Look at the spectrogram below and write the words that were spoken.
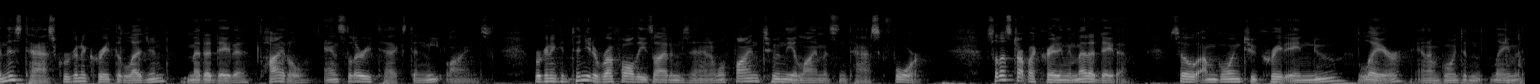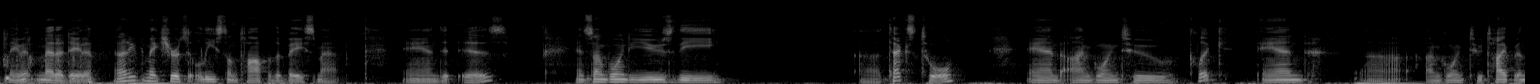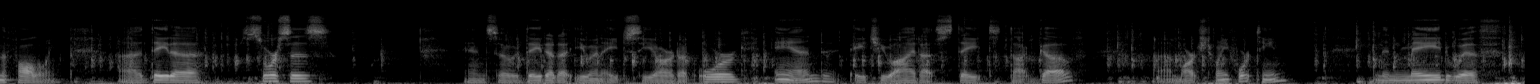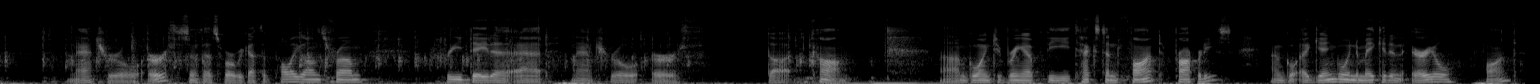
In this task, we're going to create the legend, metadata, title, ancillary text, and neat lines. We're going to continue to rough all these items in, and we'll fine-tune the alignments in task 4. So let's start by creating the metadata. So I'm going to create a new layer, and I'm going to name it, name it metadata, and I need to make sure it's at least on top of the base map. And it is. And so I'm going to use the uh, text tool, and I'm going to click and uh, I'm going to type in the following. Uh, data sources. And so data.unhcr.org and hiu.state.gov uh, March 2014 and then made with natural earth since that's where we got the polygons from free data at naturalearth.com I'm going to bring up the text and font properties I'm go again going to make it an Arial font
